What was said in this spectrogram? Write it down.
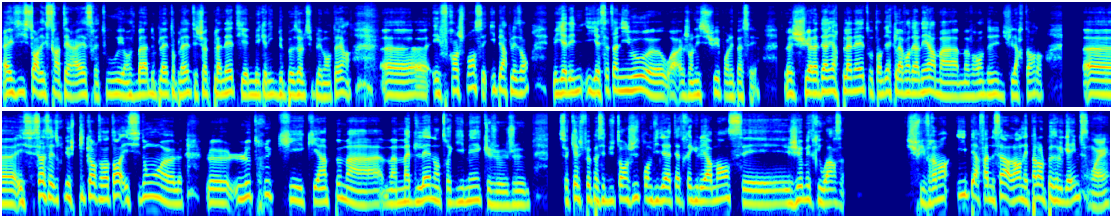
avec des histoires d'extraterrestres et tout, et on se balade de planète en planète, et chaque planète, il y a une mécanique de puzzle supplémentaire. Euh, et franchement, c'est hyper plaisant. Mais il y a, des, il y a certains niveaux, euh, j'en ai sué pour les passer. Là, je suis à la dernière planète, autant dire que l'avant-dernière m'a vraiment donné du fil à retordre. Euh, et c'est ça, c'est le truc que je pique de temps en temps. Et sinon, euh, le, le, truc qui, qui est un peu ma, ma Madeleine, entre guillemets, que je, je, sur lequel je peux passer du temps juste pour me vider la tête régulièrement, c'est Geometry Wars. Je suis vraiment hyper fan de ça. Alors là, on n'est pas dans le puzzle games. Ouais.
